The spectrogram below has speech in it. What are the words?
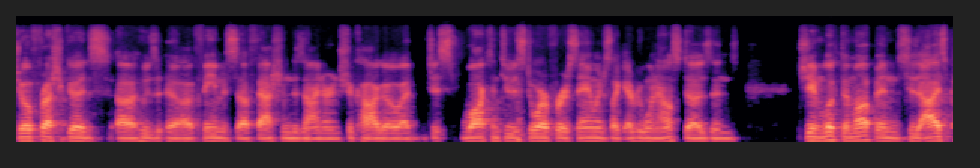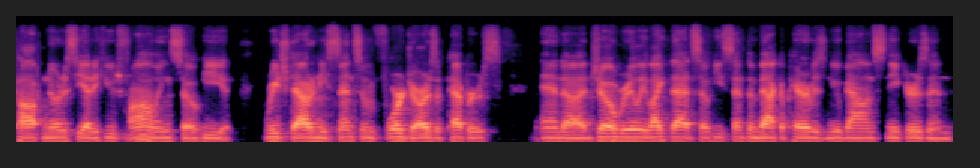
Joe Freshgoods, uh, who's a famous uh, fashion designer in Chicago, I just walked into his store for a sandwich like everyone else does. And Jim looked him up and his eyes popped, noticed he had a huge following. So he reached out and he sent him four jars of peppers. And uh, Joe really liked that. So he sent them back a pair of his New Balance sneakers and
